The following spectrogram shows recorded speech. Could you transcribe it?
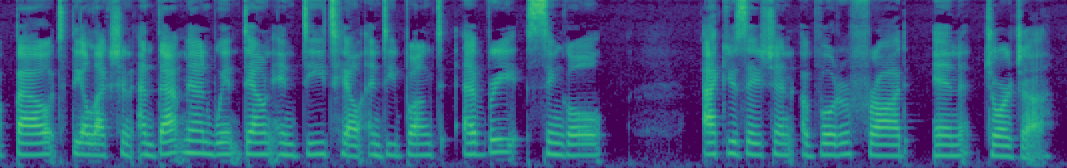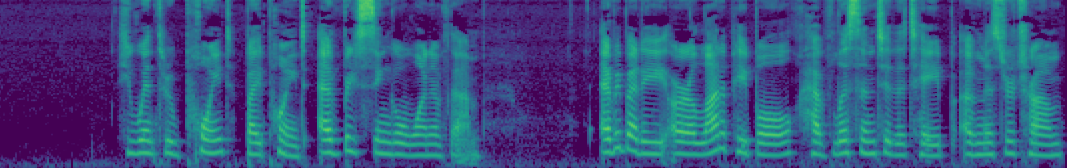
about the election. And that man went down in detail and debunked every single accusation of voter fraud in Georgia. He went through point by point, every single one of them everybody or a lot of people have listened to the tape of Mr. Trump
